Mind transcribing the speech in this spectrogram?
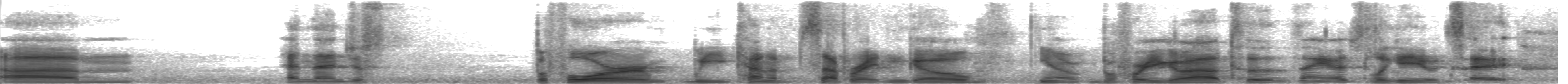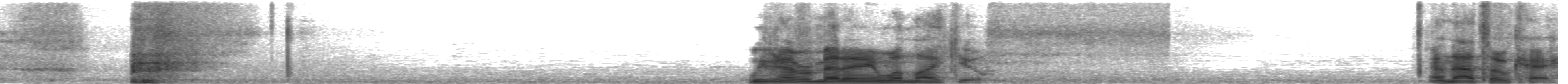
um, and then just before we kind of separate and go, you know, before you go out to the thing, I just look at you and say, We've never met anyone like you. And that's okay.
